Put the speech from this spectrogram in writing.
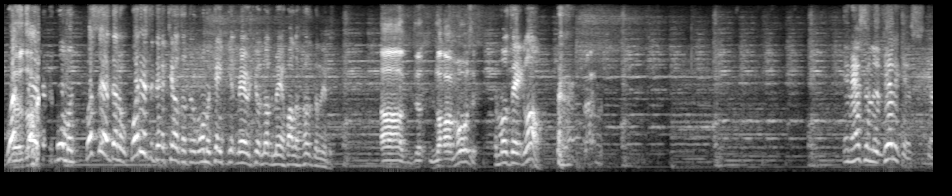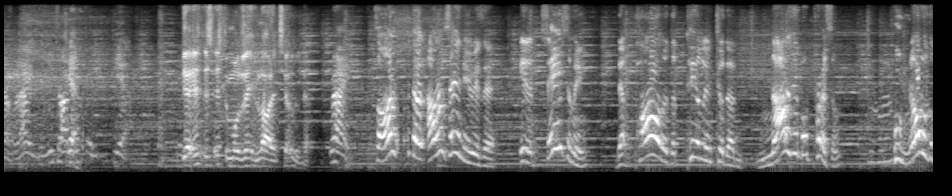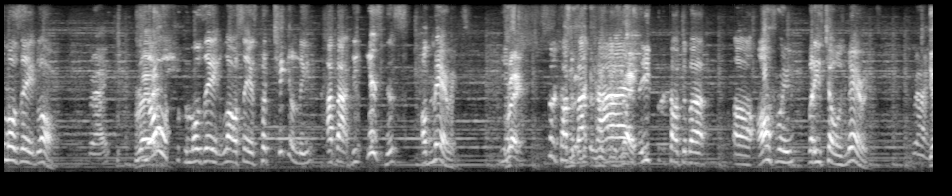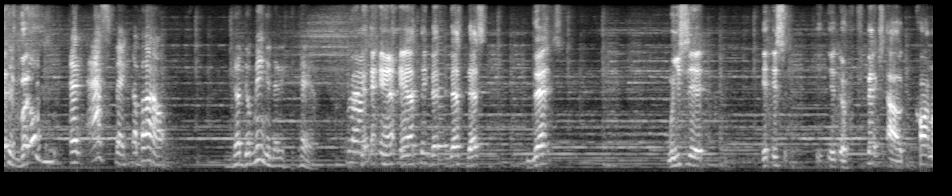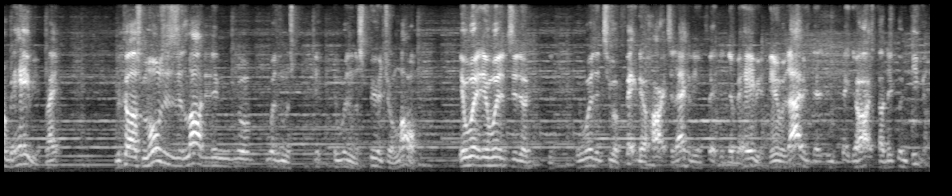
What The says law- that the woman? What says that? A, what is it that tells us that a woman can't get married to another man while her husband living? Uh, the law of Moses. The Mosaic law. And that's in Leviticus stuff, right? We talking Yeah. yeah. Yeah, it's, it's, it's the Mosaic law that tells us that. Right. So all, all I'm saying to you is that it seems to me that Paul is appealing to the knowledgeable person Mhm. who knows the Mosaic law, Right. Right. knows what the Mosaic law says, particularly about the instance of marriage. Yes. Right. He could have talked about Right. he could have talked about uh, offering, but he chose marriage. Right. Yeah, to but show you an aspect about the dominion that he has. Right. and, and, and I think that that's that's that's when you said it, it's it affects our carnal behavior, right? Because Moses' law didn't go wasn't a, it, wasn't a spiritual law. It was it wasn't to the it wasn't to affect their hearts. It actually affected their behavior, and it was obvious that it affected their hearts because they couldn't keep it.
